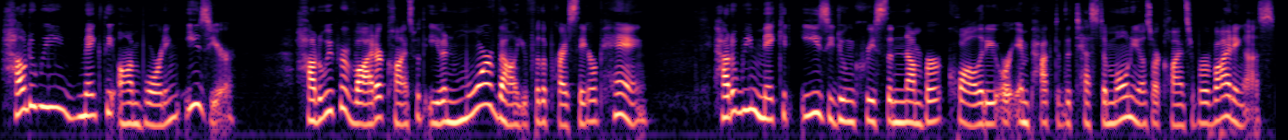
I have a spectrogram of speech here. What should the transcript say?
How do we make the onboarding easier? How do we provide our clients with even more value for the price they are paying? How do we make it easy to increase the number, quality, or impact of the testimonials our clients are providing us?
